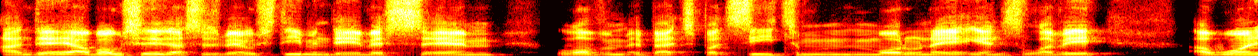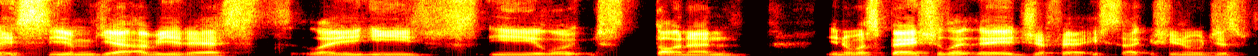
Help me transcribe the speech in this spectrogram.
and uh, I will say this as well. Steven Davis, um, love him to bits, but see tomorrow night against Livy, I want to see him get a wee rest. Like he's he looks stunning, you know, especially at the age of thirty six. You know, just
